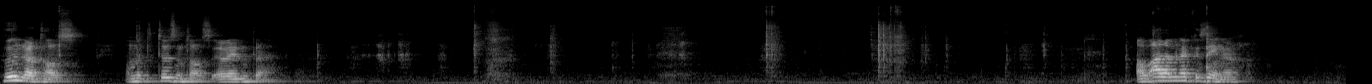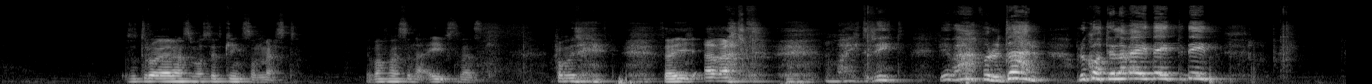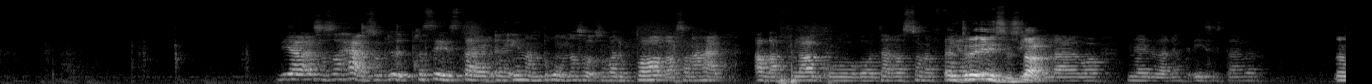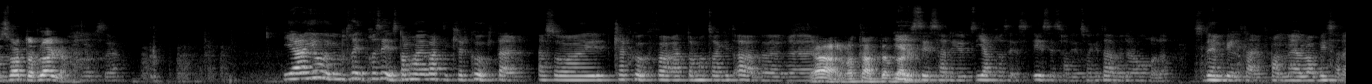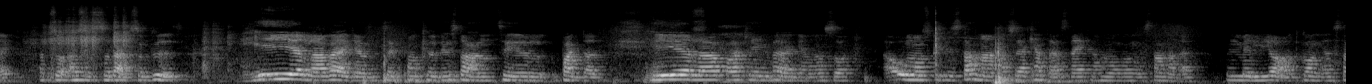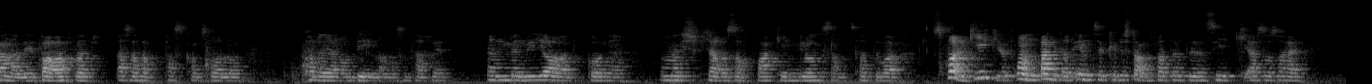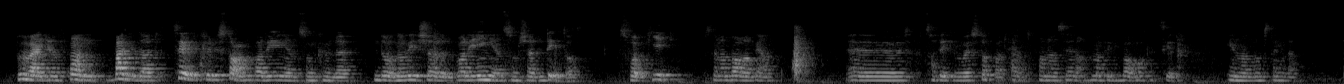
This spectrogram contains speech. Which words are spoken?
Hundratals, om inte tusentals, jag vet inte. Av alla mina kusiner så tror jag är den som har sett Kingston mest. Det var för en sån naiv svensk. Kommer dit. Så jag gick överallt. De bara, gick du dit? Jag bara, ah, var du där? Har du gått hela vägen dit, dit? Ja, alltså så här såg det ut precis där eh, innan bron och så, så var det bara såna här alla flaggor och deras såna Är inte det Isis där? och Nej, det där är inte Isis där väl? Den svarta flaggan. Ja, jo, men precis. De har ju varit i Kirkuk där. Alltså i Kirkuk för att de har tagit över... eh, Ja, de har tagit den flaggan. Isis hade ju, ja precis, Isis hade ju tagit över det området. Så det är en bild härifrån, men jag vill bara visa dig. Att så, alltså sådär såg det ut. Hela vägen typ från Kurdistan till Bagdad. Hela fucking vägen alltså. Om man skulle stanna, alltså jag kan inte ens räkna hur många gånger vi stannade. En miljard gånger stannade vi bara för att, alltså ha passkontroll och kolla igenom bilen och sånt här skit. En miljard gånger. Och man körde så fucking långsamt för att det var så folk gick ju från Bagdad in till Kurdistan för att det inte ens gick, alltså så här på vägen från Bagdad till Kurdistan var det ingen som kunde, då när vi körde, var det ingen som körde ditåt. Så folk gick sina bara ben. Eh, trafiken var ju stoppad helt från den sidan. Man fick bara åka till innan de stängde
